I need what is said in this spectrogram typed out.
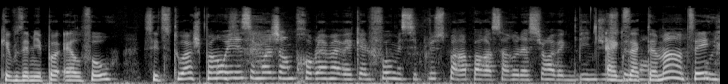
que vous aimiez pas Elfo. C'est toi, je pense? Oui, c'est moi, j'ai un problème avec Elfo, mais c'est plus par rapport à sa relation avec Bean, justement. Exactement, tu sais. Oui.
